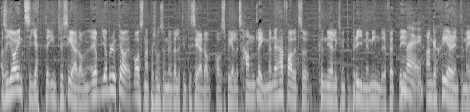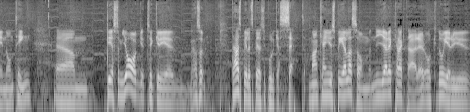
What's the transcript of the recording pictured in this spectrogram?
Alltså jag är inte så jätteintresserad av den. Jag, jag brukar vara en sån här person som är väldigt intresserad av, av spelets handling. Men i det här fallet så kunde jag liksom inte bry mig mindre för att det Nej. engagerar inte mig någonting. Ehm, det som jag tycker är... Alltså, det här spelet spelas ju på olika sätt. Man kan ju spela som nyare karaktärer och då är det ju eh,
